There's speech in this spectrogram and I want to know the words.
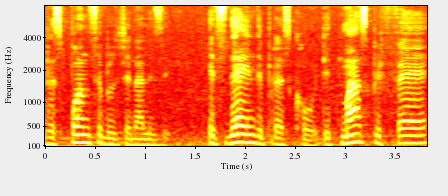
responsible journalism. It's there in the press code. It must be fair,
